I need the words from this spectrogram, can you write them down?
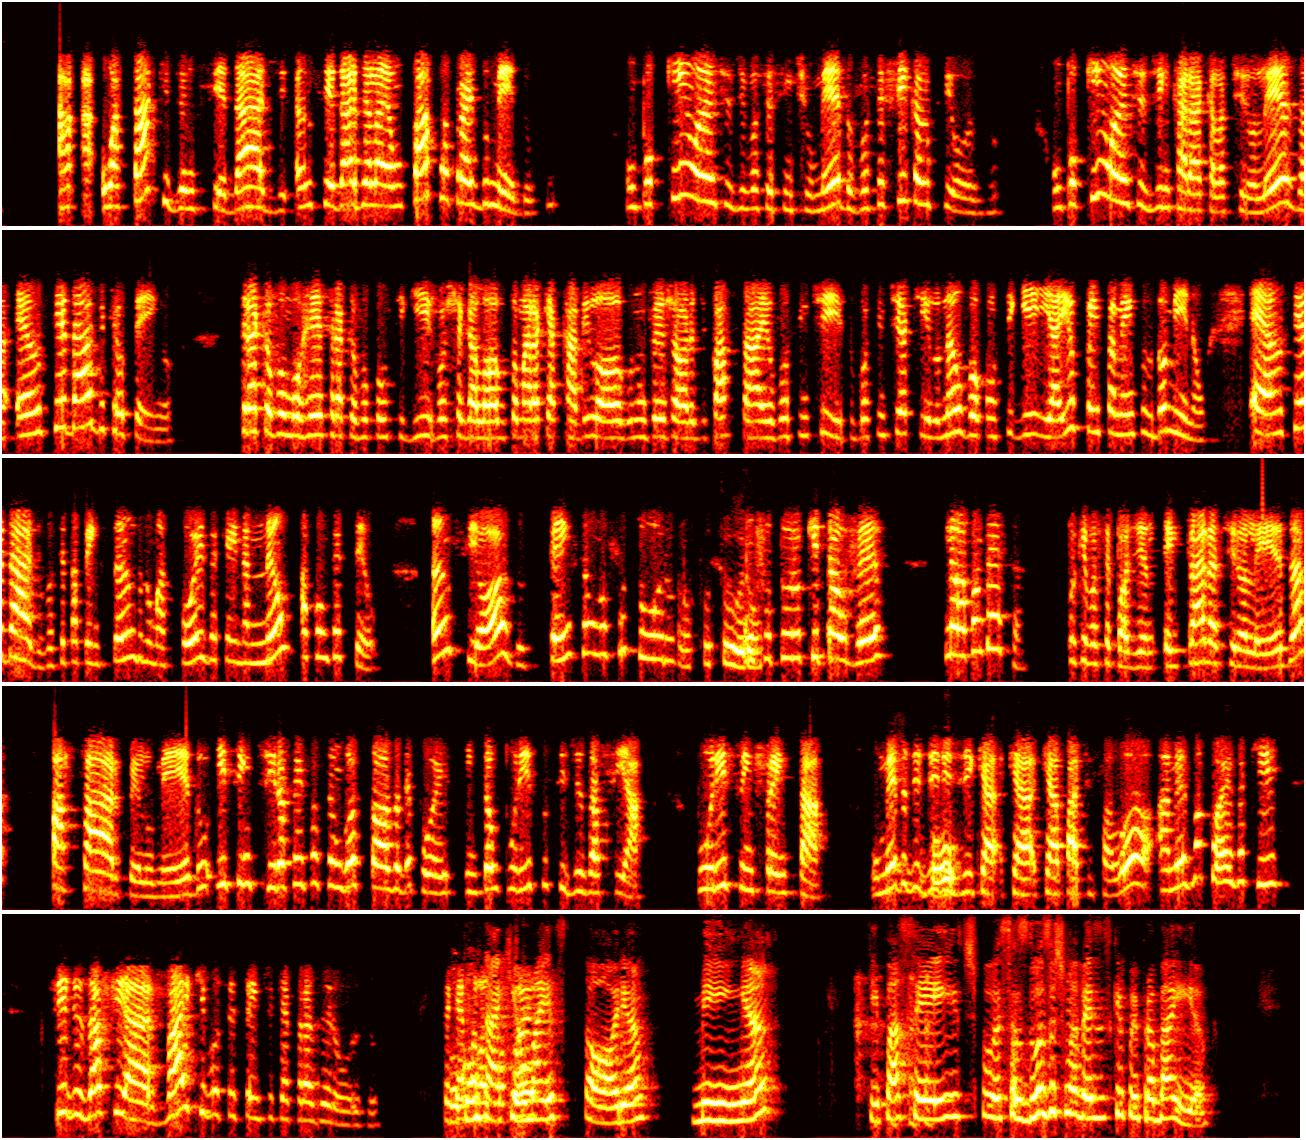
a, a, o ataque de ansiedade, a ansiedade ela é um passo atrás do medo. Um pouquinho antes de você sentir o medo, você fica ansioso. Um pouquinho antes de encarar aquela tirolesa, é a ansiedade que eu tenho. Será que eu vou morrer? Será que eu vou conseguir? Vou chegar logo, tomara que acabe logo, não vejo a hora de passar, eu vou sentir isso, vou sentir aquilo, não vou conseguir. E aí os pensamentos dominam. É a ansiedade, você está pensando numa coisa que ainda não aconteceu. Ansiosos pensam no futuro. No futuro. Um futuro que talvez não aconteça. Porque você pode entrar na tirolesa, passar pelo medo e sentir a sensação gostosa depois. Então, por isso se desafiar, por isso enfrentar. O medo de dirigir que a, que a, que a Paty falou, a mesma coisa que se desafiar. Vai que você sente que é prazeroso. Você Vou contar aqui coisa? uma história minha que passei, tipo, essas duas últimas vezes que fui para Bahia.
